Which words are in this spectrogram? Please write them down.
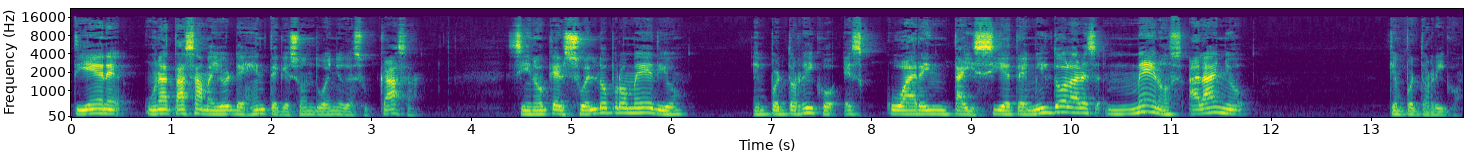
tiene una tasa mayor de gente que son dueños de sus casas, sino que el sueldo promedio en Puerto Rico es 47 mil dólares menos al año que en Puerto Rico.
